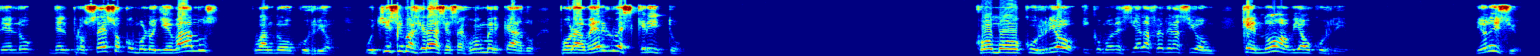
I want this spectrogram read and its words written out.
de lo, del proceso como lo llevamos cuando ocurrió. Muchísimas gracias a Juan Mercado por haberlo escrito como ocurrió y como decía la federación que no había ocurrido. Dionisio,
